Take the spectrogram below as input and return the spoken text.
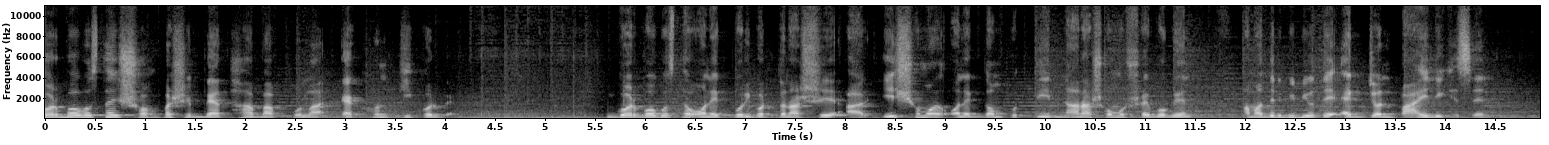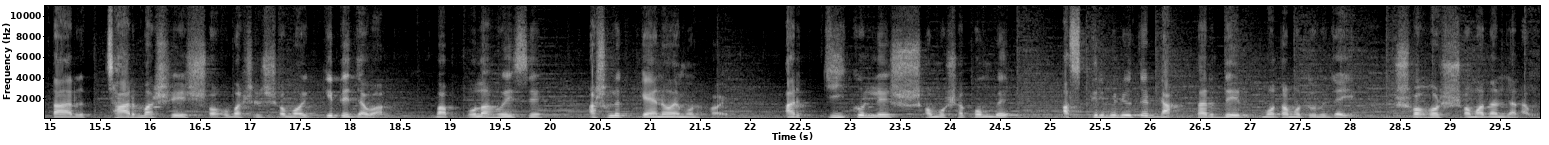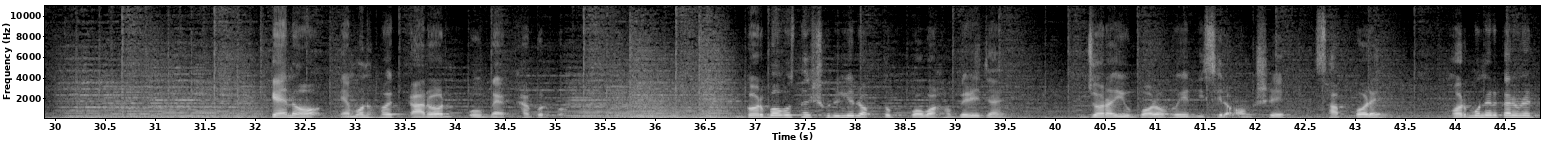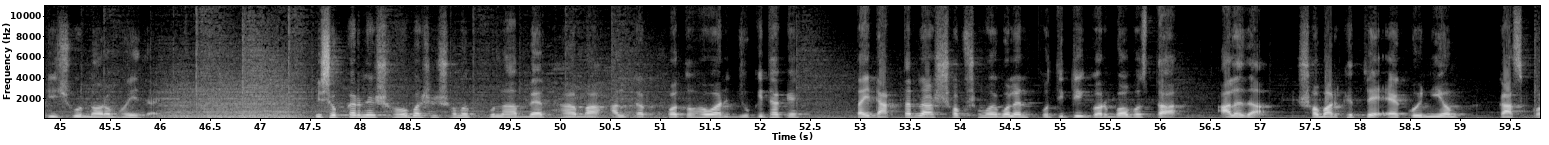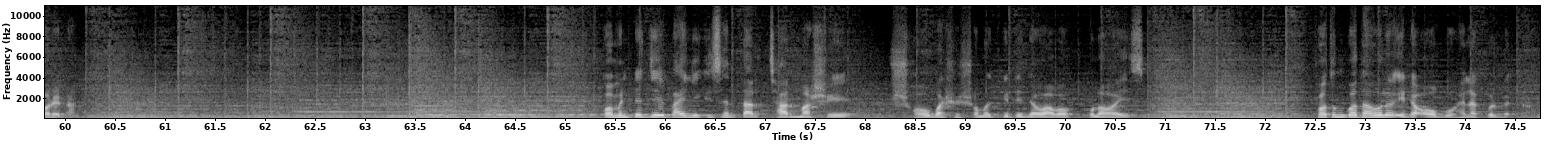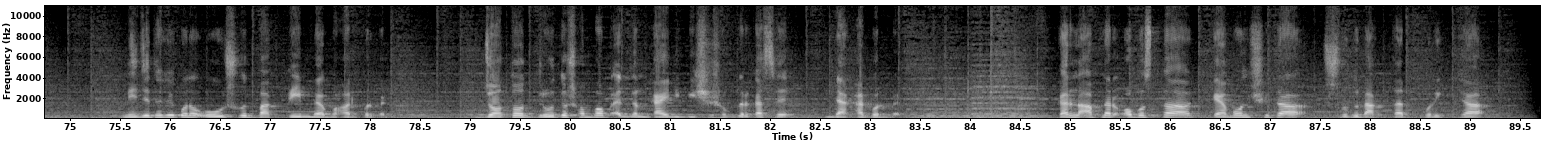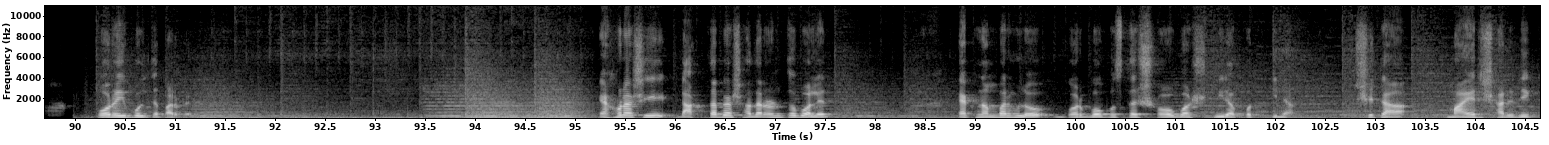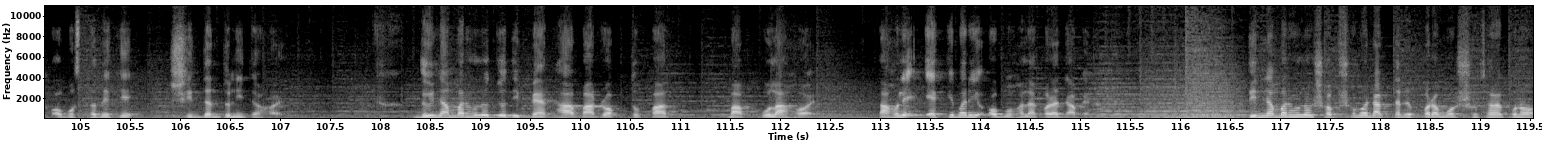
গর্ভ অবস্থায় সহবাসে ব্যথা বা ফোলা এখন কি করবে? গর্ভ অবস্থায় অনেক পরিবর্তন আসে আর এই সময় অনেক দম্পতি নানা সমস্যায় ভোগেন। আমাদের ভিডিওতে একজন ভাই লিখেছেন, তার চার মাসে সহবাসের সময় কেটে যাওয়া বা ফোলা হয়েছে, আসলে কেন এমন হয়? আর কি করলে সমস্যা কমবে? আজকের ভিডিওতে ডাক্তারদের মতামত অনুযায়ী সহজ সমাধান জানাব। কেন এমন হয় কারণ ও ব্যাখ্যা করব। গর্ভ অবস্থায় শরীরে রক্ত প্রবাহ বেড়ে যায়, জরায়ু বড় হয়ে নিচের অংশে ছাপ পড়ে, হরমোনের কারণে টিস্যু নরম হয়ে যায়। এসব কারণে সহবাসের সময় ফোলা ব্যথা বা হালকা ক্ষত হওয়ার ঝুঁকি থাকে, তাই ডাক্তাররা সবসময় বলেন প্রতিটি গর্ভ অবস্থা আলাদা। সবার ক্ষেত্রে একই নিয়ম কাজ করে না। কমেন্টে যে ভাই লিখেছেন, তার চার মাসে সহবাসের সময় কেটে যাওয়া আবার খোলা হয়েছে। প্রথম কথা হলো, এটা অবহেলা করবেন না। নিজে থেকে কোনো ঔষধ বা ক্রিম ব্যবহার করবেন না। যত দ্রুত সম্ভব একজন গাইনি বিশেষজ্ঞের কাছে দেখা করবেন। কারণ আপনার অবস্থা কেমন সেটা শুধু ডাক্তার পরীক্ষা পরেই বলতে পারবেন। এখন আসি ডাক্তাররা সাধারণত বলেন, এক নাম্বার হলো গর্ভ অবস্থায় সহবাস নিরাপদ কিনা, সেটা মায়ের শারীরিক অবস্থা দেখে সিদ্ধান্ত নিতে হয়। দুই নাম্বার হলো যদি ব্যথা বা রক্তপাত বা পোলা হয় তাহলে একেবারেই অবহেলা করা যাবে না। তিন নাম্বার হলো, সবসময় ডাক্তারের পরামর্শ ছাড়া কোনো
